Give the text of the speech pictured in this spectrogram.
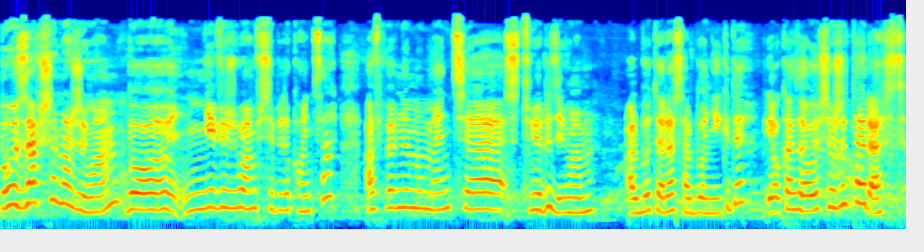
bo zawsze marzyłam, bo nie wierzyłam w siebie do końca, a w pewnym momencie stwierdziłam albo teraz, albo nigdy i okazało się, że teraz.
